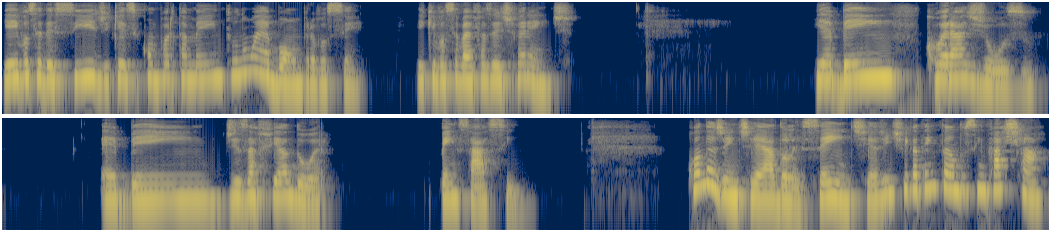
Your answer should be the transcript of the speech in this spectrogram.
E aí você decide que esse comportamento não é bom para você e que você vai fazer diferente. E é bem corajoso, é bem desafiador pensar assim. Quando a gente é adolescente, a gente fica tentando se encaixar,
